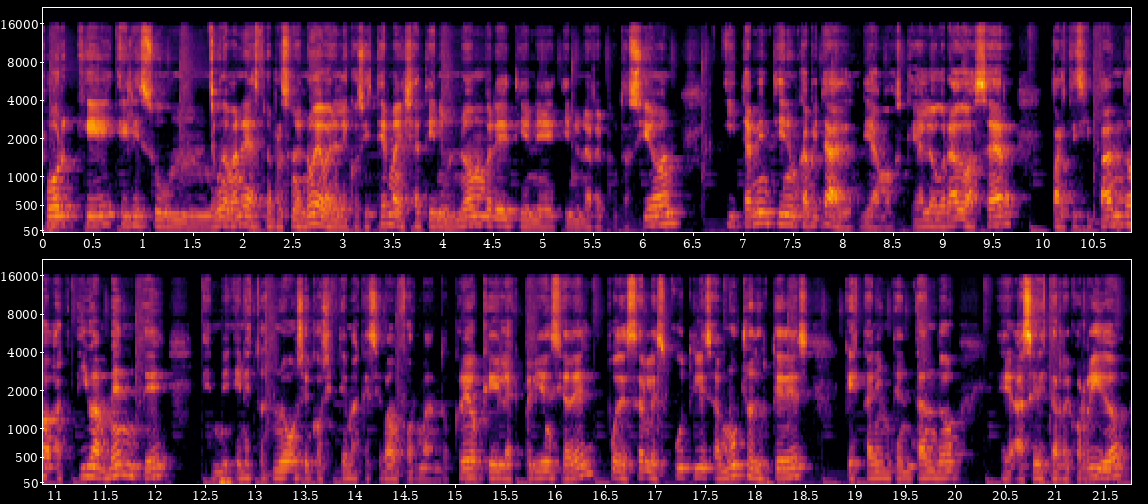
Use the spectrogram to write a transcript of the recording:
porque él es un, de alguna manera es una persona nueva en el ecosistema y ya tiene un nombre, tiene, tiene una reputación y también tiene un capital, digamos, que ha logrado hacer participando activamente en, estos nuevos ecosistemas que se van formando. Creo que la experiencia de él puede serles útiles a muchos de ustedes que están intentando eh, hacer este recorrido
